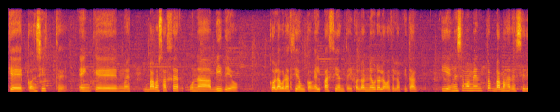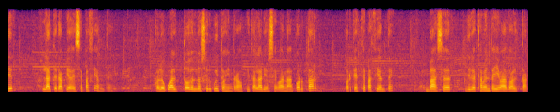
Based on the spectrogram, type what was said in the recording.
que consiste en que vamos a hacer una video colaboración con el paciente y con los neurólogos del hospital y en ese momento vamos a decidir la terapia de ese paciente. Con lo cual todos los circuitos intrahospitalarios se van a cortar porque este paciente va a ser directamente llevado al TAC.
